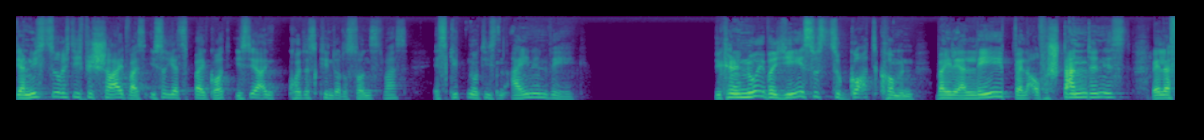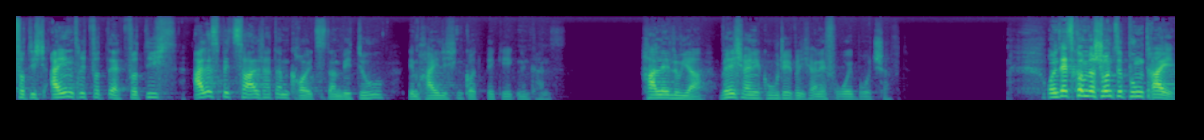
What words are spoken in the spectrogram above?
der nicht so richtig Bescheid weiß, ist er jetzt bei Gott, ist er ein Gotteskind oder sonst was, es gibt nur diesen einen Weg. Wir können nur über Jesus zu Gott kommen, weil er lebt, weil er auferstanden ist, weil er für dich eintritt, für dich alles bezahlt hat am Kreuz, damit du dem heiligen Gott begegnen kannst. Halleluja. Welch eine gute, welch eine frohe Botschaft. Und jetzt kommen wir schon zu Punkt 3.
